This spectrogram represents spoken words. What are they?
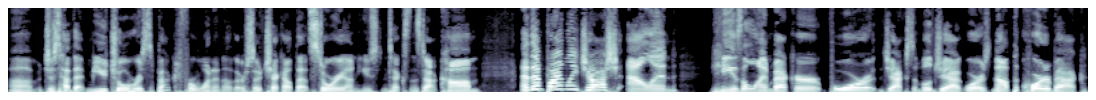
Um, just have that mutual respect for one another. So check out that story on HoustonTexans.com. And then finally, Josh Allen. He's a linebacker for Jacksonville Jaguars, not the quarterback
